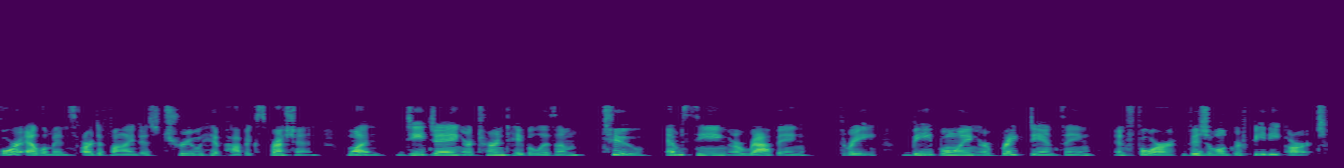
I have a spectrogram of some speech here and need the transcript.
Four elements are defined as true hip hop expression 1. DJing or turntablism, 2. MCing or rapping, 3. B-boying or breakdancing, and 4. Visual graffiti art.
